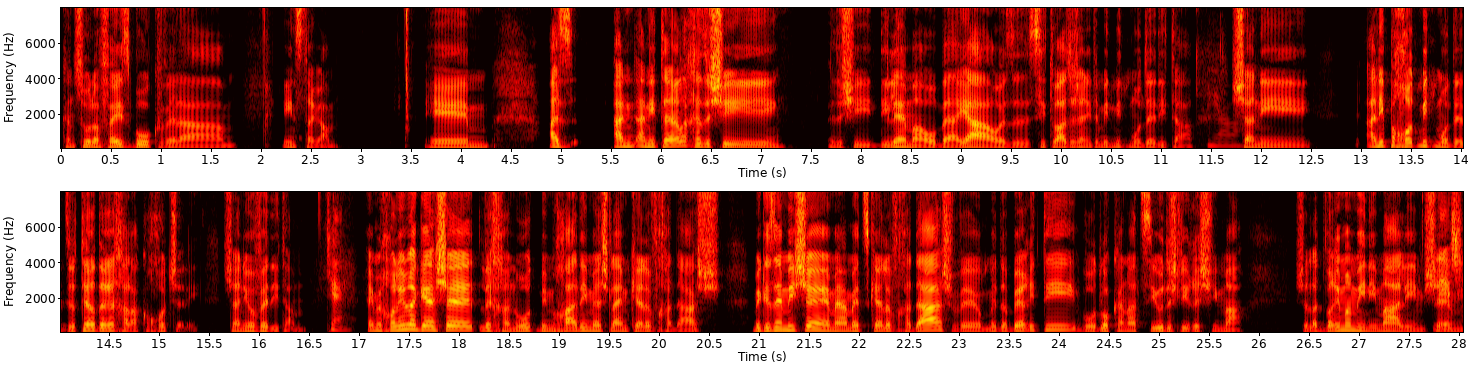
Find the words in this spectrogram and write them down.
כנסו לפייסבוק ולאינסטגרם. אמ, אז אני, אני אתאר לך איזושהי, איזושהי דילמה או בעיה או איזו סיטואציה שאני תמיד מתמודד איתה, יאללה. שאני אני פחות מתמודד, זה יותר דרך הלקוחות שלי, שאני עובד איתם. כן, הם יכולים לגשת לחנות, במיוחד אם יש להם כלב חדש. בגלל זה מי שמאמץ כלב חדש ומדבר איתי ועוד לא קנה ציוד, יש לי רשימה של הדברים המינימליים לי שהם יש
